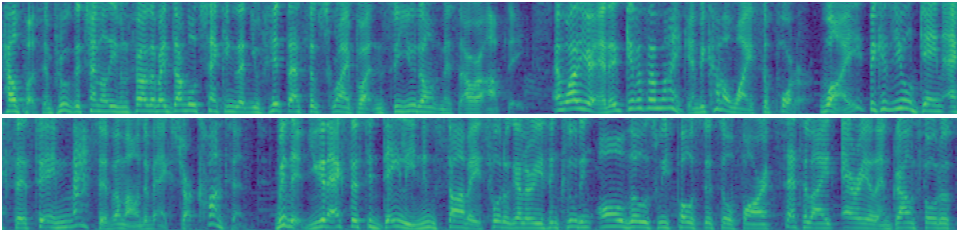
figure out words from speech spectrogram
Help us improve the channel even further by double checking that you've hit that subscribe button so you don't miss our updates. And while you're at it, give us a like and become a wise supporter. Why? Because you'll gain access to a massive amount of extra content. With it, you get access to daily new Starbase photo galleries including all those we've posted so far, satellite, aerial and ground photos,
